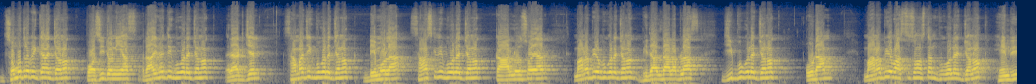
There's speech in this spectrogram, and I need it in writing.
সমুদ্র বিজ্ঞানের জনক পসিডোনিয়াস, রাজনৈতিক ভূগোলের জনক র্যাডজেল, সামাজিক ভূগোলের জনক ডেমোলা, সাংস্কৃতিক ভূগোলের জনক কার্ল ওসয়ার, মানবীয় ভূগোলের জনক ভিদাল দালাব্লাস জীব ভূগোলের জনক ওডাম মানবীয় বাস্তুসংস্থান ভূগোলের জনক হেনরি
